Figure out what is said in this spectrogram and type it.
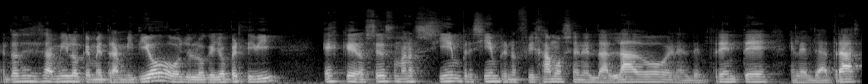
Entonces, es a mí lo que me transmitió o lo que yo percibí es que los seres humanos siempre, siempre nos fijamos en el de al lado, en el de enfrente, en el de atrás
